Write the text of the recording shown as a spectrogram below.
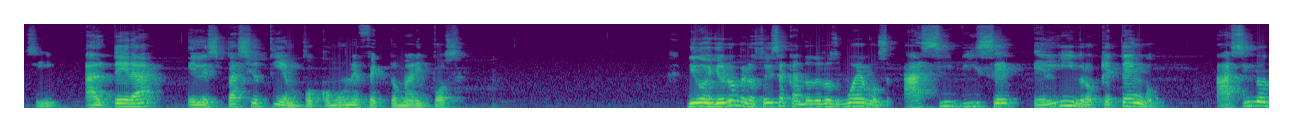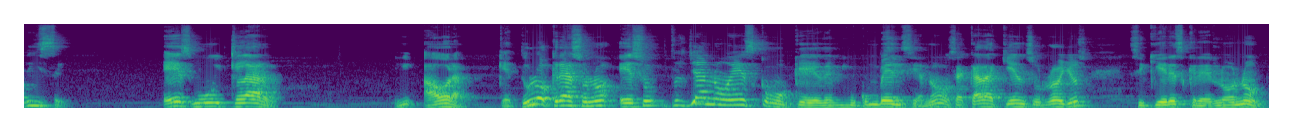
¿sí? altera el espacio-tiempo como un efecto mariposa. Digo, yo no me lo estoy sacando de los huevos. Así dice el libro que tengo. Así lo dice. Es muy claro. Y ahora, que tú lo creas o no, eso pues ya no es como que de incumbencia, ¿no? O sea, cada quien sus rollos, si quieres creerlo o no.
